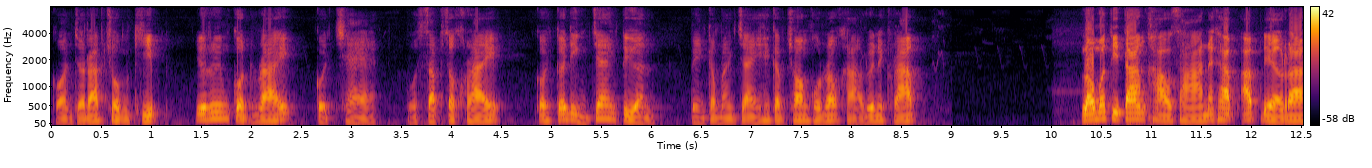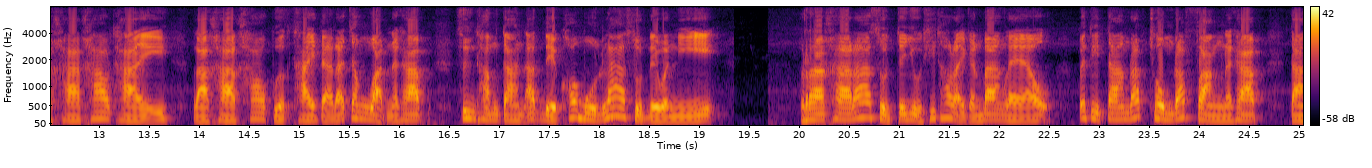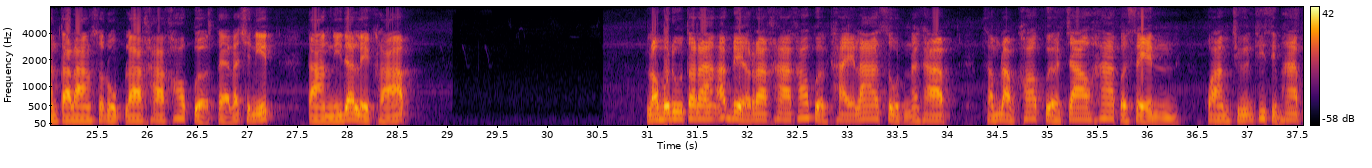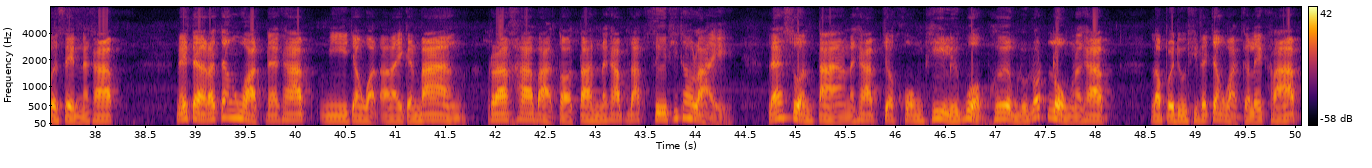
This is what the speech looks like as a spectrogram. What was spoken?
ก่อนจะรับชมคลิป อย่าลืมกดไลค์กดแชร์ กด Subscribe กดกระดิ่งแจ้งเตือน เป็นกำลังใจให้กับช่องคนเล่าข่าวด้วยนะครับ เรามาติดตามข่าวสารนะครับ อัปเดตราคาข้าวไทย ราคาข้าวเปลือกไทยแต่ละจังหวัดนะครับ ซึ่งทำการอัปเดตข้อมูลล่าสุดในวันนี้ ราคาล่าสุดจะอยู่ที่เท่าไหร่กันบ้างแล้ว ไปติดตามรับชมรับฟังนะครับ ตามตารางสรุปราคาข้าวเปลือกแต่ละชนิด ตามนี้ได้เลยครับ เรามาดูตารางอัปเดตราคาข้าวเปลือกไทยล่าสุดนะครับสำหรับข้าวเปลือกเจ้า 5%ความชื้นที่ 15%นะครับในแต่ละจังหวัดนะครับ มีจังหวัดอะไรกันบ้าง ราคาบาทต่อตันนะครับ รับซื้อที่เท่าไหร่ และส่วนต่างนะครับจะคงที่หรือบวกเพิ่มหรือลดลงนะครับ เราไปดูทีละจังหวัดกันเลยครับ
